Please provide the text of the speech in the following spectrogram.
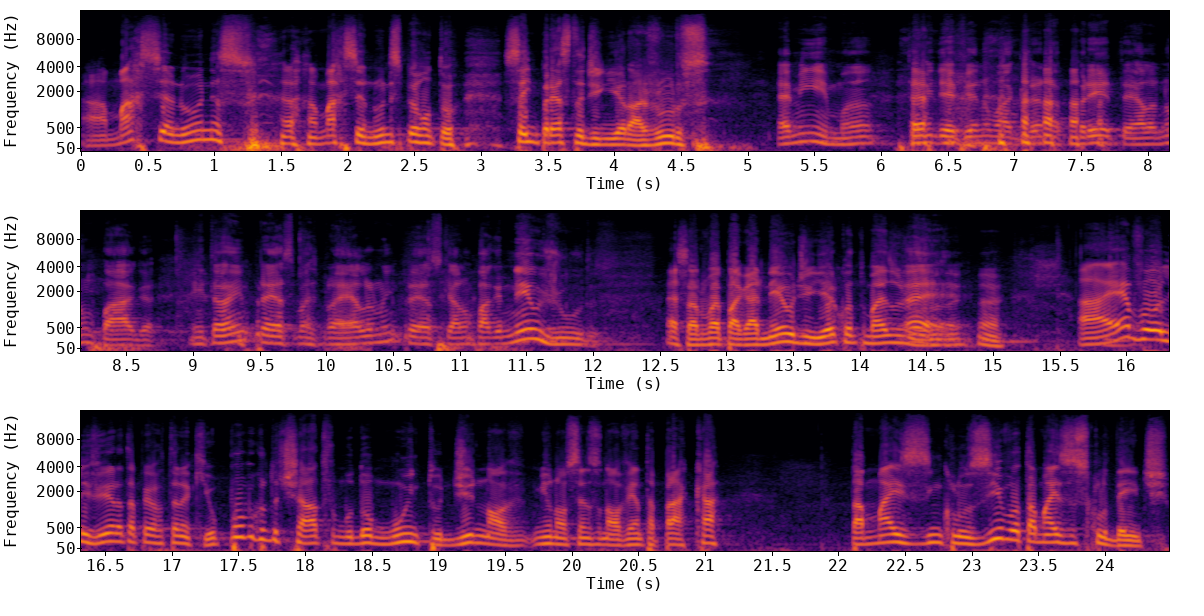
A Márcia Nunes, a Márcia Nunes perguntou: você empresta dinheiro a juros? É minha irmã, está me devendo uma grana preta, ela não paga. Então eu empresto, mas para ela eu não empresto, porque ela não paga nem os juros. Essa É, não vai pagar nem o dinheiro, quanto mais os juros, É. né? É. A Eva Oliveira está perguntando aqui: o público do teatro mudou muito de nove- 1990 para cá? Tá mais inclusivo ou tá mais excludente?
